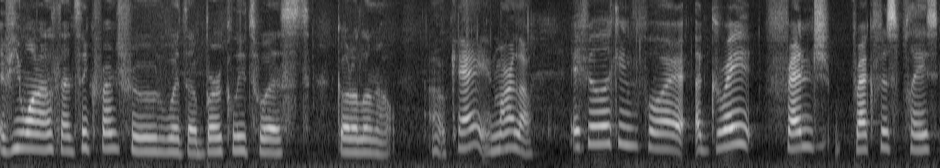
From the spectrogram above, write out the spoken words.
If you want authentic French food with a Berkeley twist, go to La Note. Okay, and Marlo. If you're looking for a great French breakfast place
